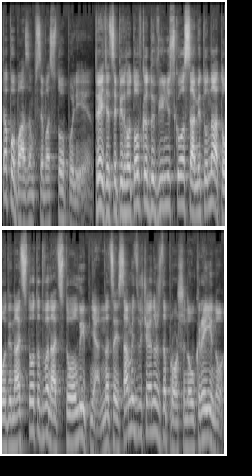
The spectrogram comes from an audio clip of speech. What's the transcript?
та по базам в Севастополі. Третє це підготовка до вільнюського саміту НАТО 11 та 12 липня. На цей саміт, звичайно ж, запрошено Україну.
